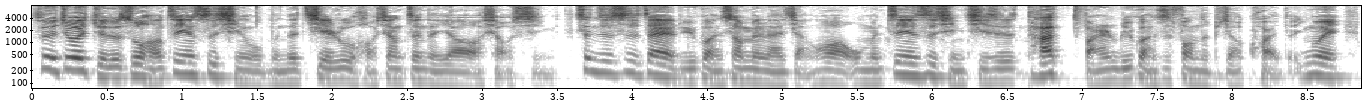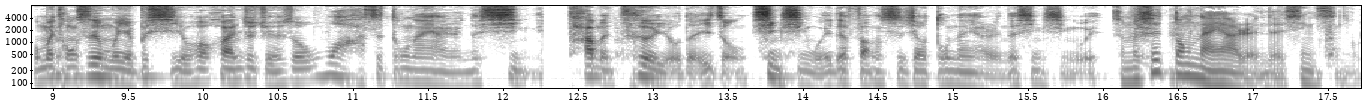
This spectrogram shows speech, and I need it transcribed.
所以就会觉得说，好像这件事情我们的介入好像真的要小心，甚至是在旅馆上面来讲的话，我们这件事情其实它反而旅馆是放的比较快的，因为我们同时我们也不喜欢，就觉得说，哇，是东南亚人的性。他们特有的一种性行为的方式叫东南亚人的性行为。什么是东南亚人的性行为？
